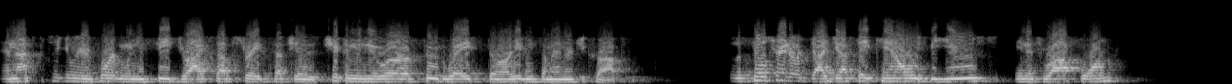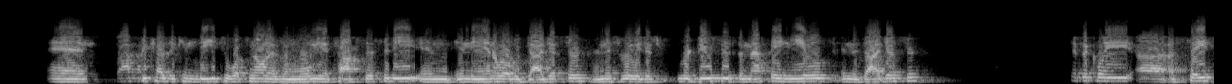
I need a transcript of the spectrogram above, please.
And that's particularly important when you feed dry substrates such as chicken manure, food waste, or even some energy crops. So the filtrate or digestate can't always be used in its raw form. And that's because it can lead to what's known as ammonia toxicity in, in the anaerobic digester, and this really just reduces the methane yields in the digester. Typically, uh, a safe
